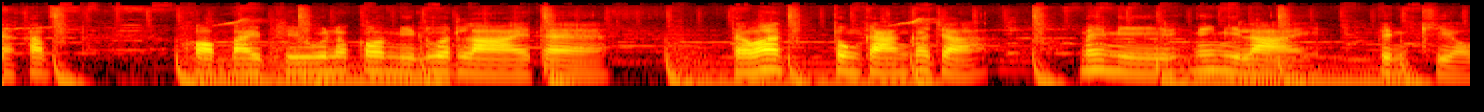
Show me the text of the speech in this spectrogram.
นะครับ ขอบใบพลิ้วแล้วก็มีลวดลายแต่ แต่ว่าตรงกลางก็จะไม่มีไม่มีลายเป็นเขียว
